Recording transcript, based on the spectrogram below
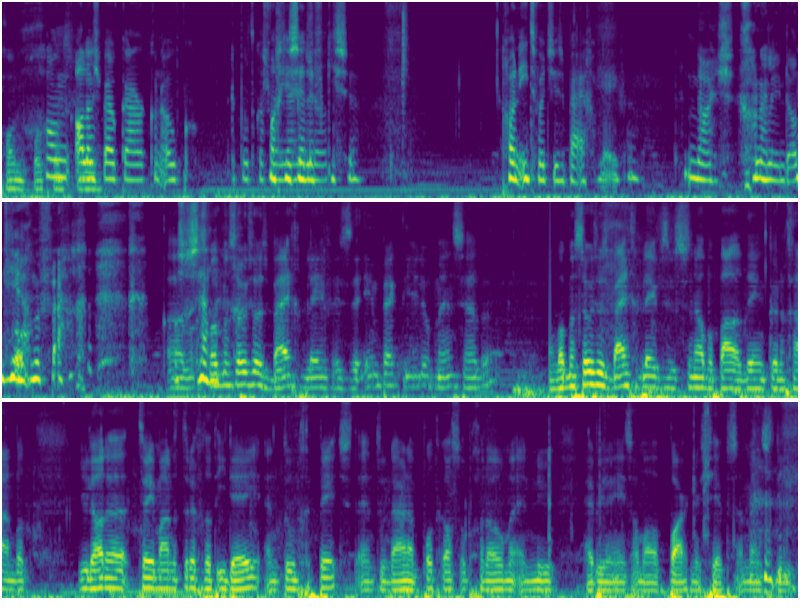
gewoon de podcast? Gewoon alles bij elkaar kan ook. De podcast Mag waar je jij in zelf zat. kiezen. Gewoon iets wat je is bijgebleven. Nice. Gewoon alleen dat. Ja. Volgende vraag. Uh, gezellig. wat me sowieso is bijgebleven is de impact die jullie op mensen hebben. Wat me sowieso is bijgebleven is hoe snel bepaalde dingen kunnen gaan. Want jullie hadden twee maanden terug dat idee en toen gepitcht en toen daarna een podcast opgenomen. En nu hebben jullie ineens allemaal partnerships en mensen die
